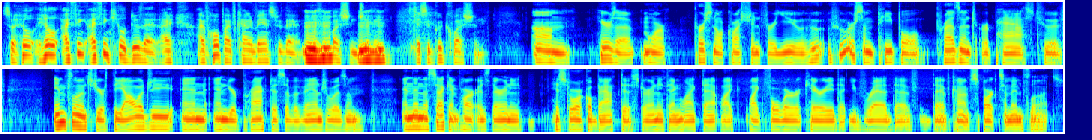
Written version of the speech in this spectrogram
So he'll he'll I think I think he'll do that. I I hope I've kind of answered that, mm-hmm. that question, Jimmy. Mm-hmm. It's a good question. Um, here's a more personal question for you. Who who are some people present or past who have influenced your theology and and your practice of evangelism? And then the second part is there any historical Baptist or anything like that, like like Fuller or Carey that you've read that have, that have kind of sparked some influence?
